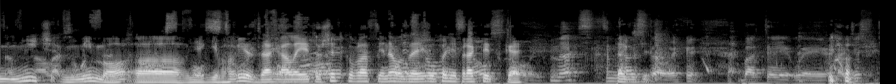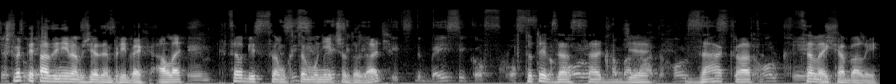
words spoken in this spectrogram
nič what's mimo uh, niekde v hviezdach, ale je to všetko vlastne naozaj úplne praktické. Takže v štvrtej fázi nemám žiaden príbeh, ale chcel by som k tomu niečo dodať. Toto je v zásade základ celej kabaly,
